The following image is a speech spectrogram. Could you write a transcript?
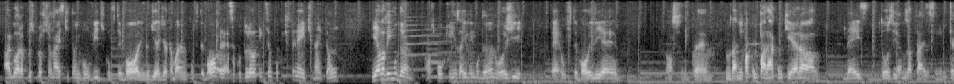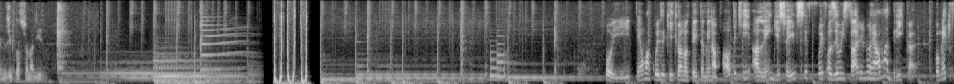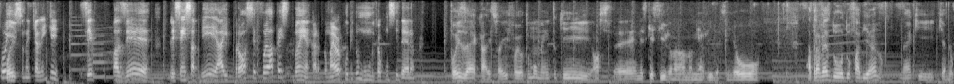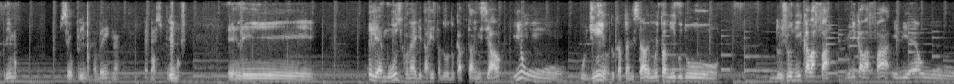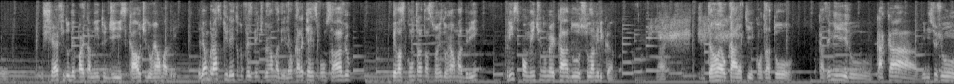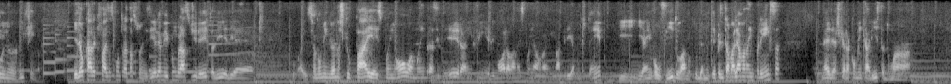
Agora, para os profissionais que estão envolvidos com futebol, ali no dia a dia trabalhando com futebol, essa cultura ela tem que ser um pouco diferente, né? Então, e ela vem mudando, aos pouquinhos aí vem mudando. Hoje é, o futebol ele é, nossa, é, não dá nem para comparar com o que era 10, 12 anos atrás, assim, em termos de profissionalismo. Tem uma coisa aqui que eu anotei também na pauta, é que além disso aí, você foi fazer um estágio no Real Madrid, cara. Como é que foi, foi. isso, né? Que além de você fazer licença B, A e Pro, você foi lá pra Espanha, cara, pro maior clube do mundo, que eu considero. Pois é, cara, isso aí foi outro momento que, nossa, é inesquecível na, na minha vida, assim. Eu, através do, do Fabiano, né, que, que é meu primo, seu primo também, né, nosso primo, ele ele é músico, né, guitarrista do, do Capital Inicial e um o Dinho, do Capitão Inicial, é muito amigo do, do Juni Calafá. Juni Calafá, ele é o, o chefe do departamento de scout do Real Madrid. Ele é um braço direito do presidente do Real Madrid. Ele é o cara que é responsável pelas contratações do Real Madrid, principalmente no mercado sul-americano. Né? Então é o cara que contratou Casemiro, Kaká, Vinícius Júnior, enfim. Ele é o cara que faz as contratações. E ele é meio que um braço direito ali, ele é. Se eu não me engano, acho que o pai é espanhol, a mãe brasileira, enfim, ele mora lá na Espanha, em Madrid há muito tempo e, e é envolvido lá no clube há muito tempo. Ele trabalhava na imprensa, né? Ele acho que era comentarista de uma,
